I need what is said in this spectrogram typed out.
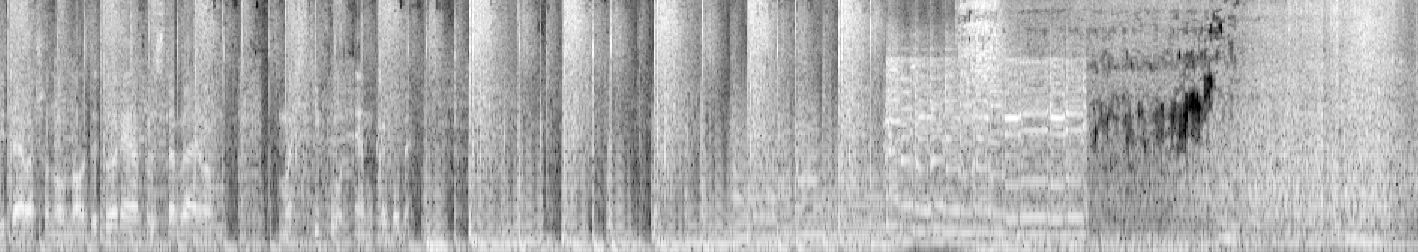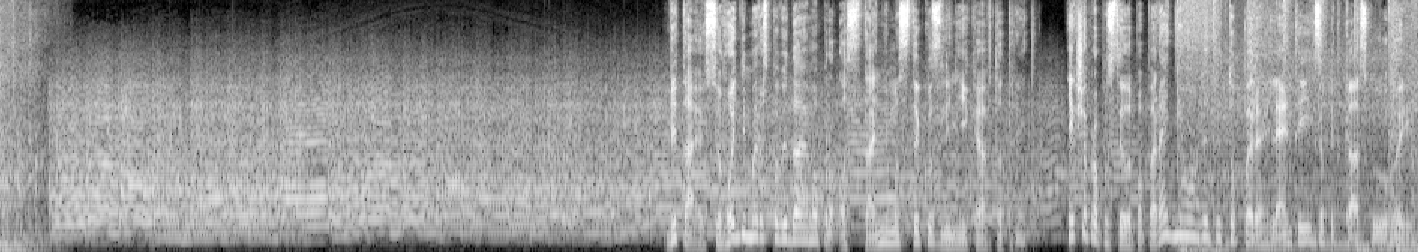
Вітаю вас, шановна аудиторія. Представляю вам мастіку МКББ. Вітаю! Сьогодні ми розповідаємо про останню мастику з лінійки Автотрейд. Якщо пропустили попередні огляди, то перегляньте їх за підказкою угорі.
